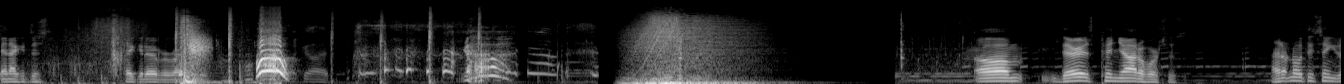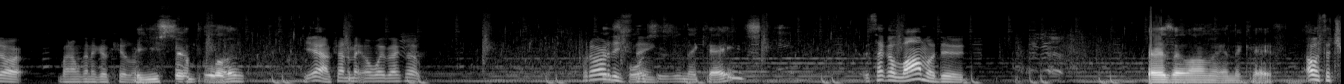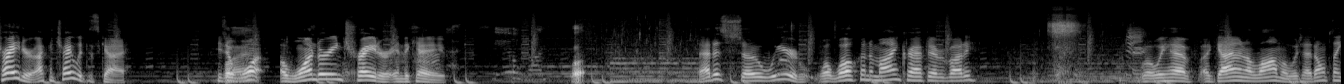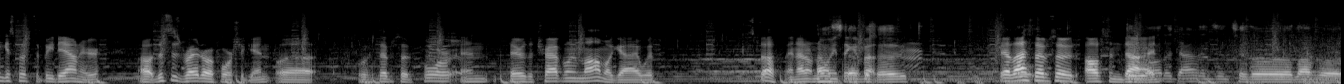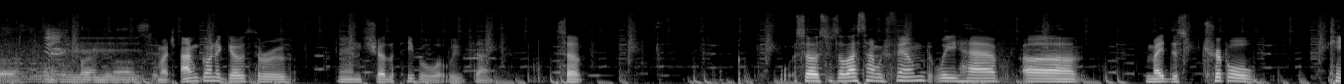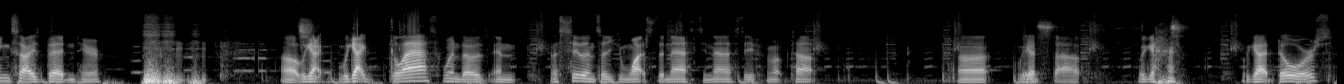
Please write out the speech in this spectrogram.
and I could just take it over right here. Oh god. um, there is pinata horses. I don't know what these things are, but I'm gonna go kill them. Are them. you still below? Yeah, I'm trying to make my way back up. What are There's these horses things? in the caves? It's like a llama, dude. There's a llama in the cave. Oh, it's a trader. I can trade with this guy. He's a wa- a wandering trader in the cave. What? That is so weird. Well, welcome to Minecraft, everybody. Well, we have a guy on a llama, which I don't think is supposed to be down here. Uh, this is Radar Force again, uh, with episode four, and there's a traveling llama guy with stuff, and I don't know Last anything about. episode, Yeah, last episode, Austin threw all died. the diamonds into the lava. and burned it all. So much. I'm going to go through and show the people what we've done. So, so since the last time we filmed, we have uh, made this triple king size bed in here. uh, we got we got glass windows and a ceiling so you can watch the nasty nasty from up top. Uh, we Please got stop. we got we got doors.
